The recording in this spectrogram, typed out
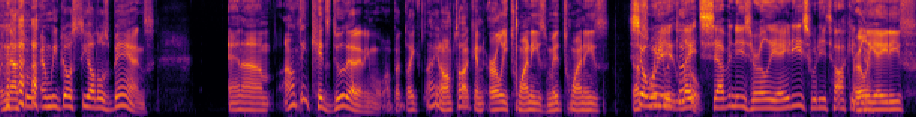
and that's what, and we'd go see all those bands. And um, I don't think kids do that anymore. But like you know, I'm talking early twenties, mid twenties. So what what are you late seventies, early eighties? What are you talking? early here? eighties.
